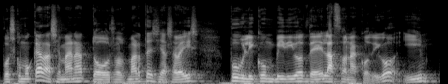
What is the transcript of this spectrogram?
Pues como cada semana, todos los martes, ya sabéis, publico un vídeo de la zona código y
